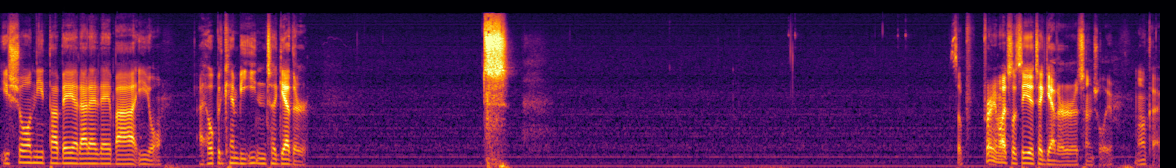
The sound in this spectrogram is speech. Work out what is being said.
一緒に食べられればいいよ。I hope it can be eaten together. So pretty much let's eat it together, essentially. Okay.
